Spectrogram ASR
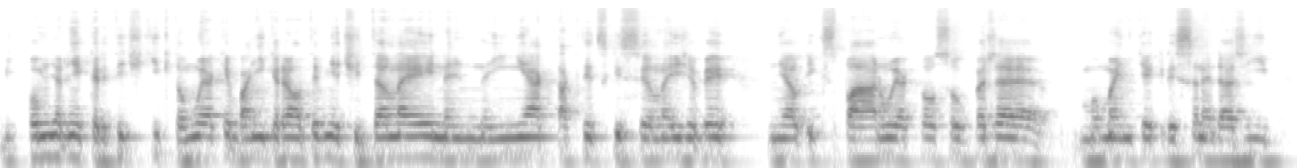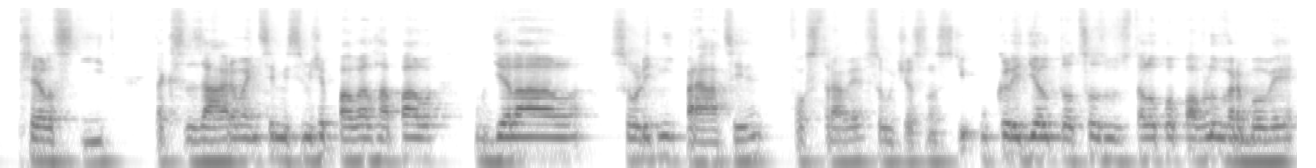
být poměrně kritičtí k tomu, jak je baník relativně čitelný, není nějak takticky silný, že by měl x plánů, jak toho soupeře v momentě, kdy se nedaří přelstít, tak zároveň si myslím, že Pavel Hapal udělal solidní práci v Ostravě v současnosti, uklidil to, co zůstalo po Pavlu Vrbovi,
